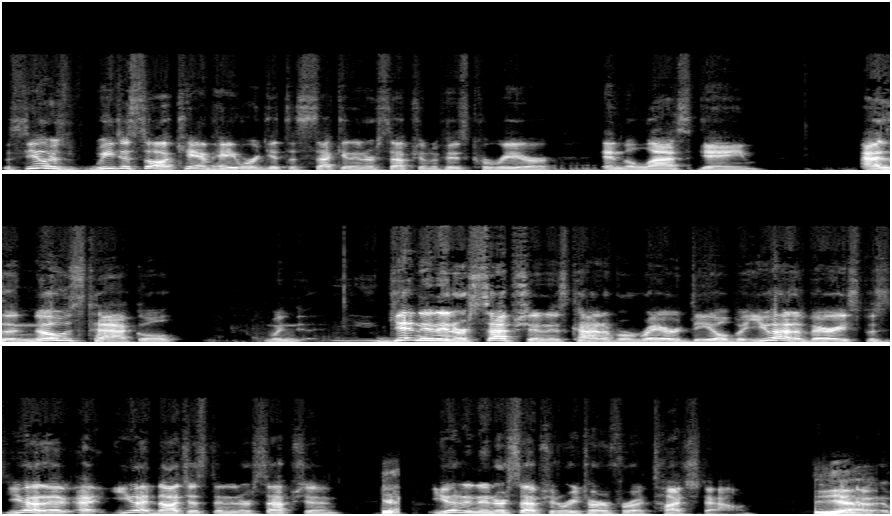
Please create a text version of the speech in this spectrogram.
the Steelers. We just saw Cam Hayward get the second interception of his career in the last game as a nose tackle. When getting an interception is kind of a rare deal, but you had a very specific, you had a, you had not just an interception. Yeah. You had an interception return for a touchdown. Yeah. Uh,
